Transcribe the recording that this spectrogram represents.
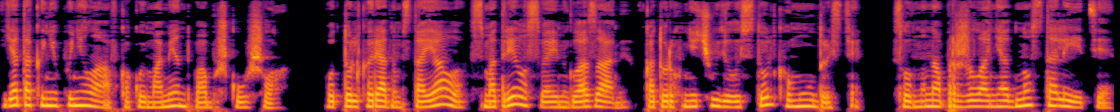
Я так и не поняла, в какой момент бабушка ушла. Вот только рядом стояла, смотрела своими глазами, в которых мне чудилось столько мудрости, словно она прожила не одно столетие,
